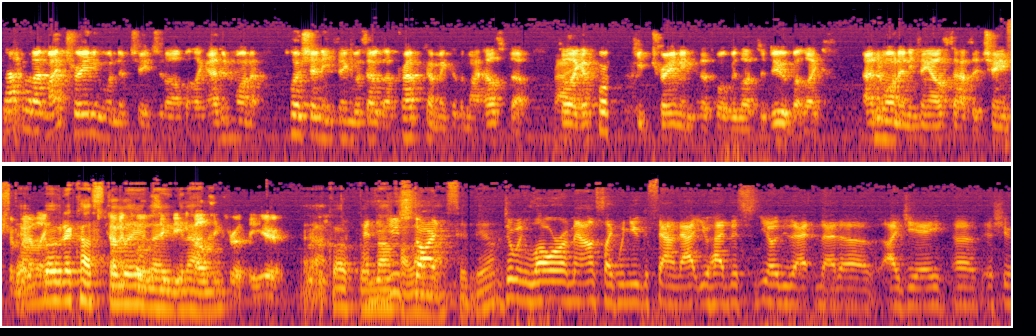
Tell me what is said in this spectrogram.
Not what I, my training wouldn't have changed at all, but like I didn't want to push anything without the prep coming because of my health stuff. Right. So like of course keep training 'cause that's what we love to do, but like I didn't want anything else to have to change from İşte my like böbrek kind of hastalığıyla focusing being healthy hani, throughout the year. e, And did you falan start bahsediyor. doing lower amounts, like when you found out you had this, you know, that that uh, IgA uh, issue?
